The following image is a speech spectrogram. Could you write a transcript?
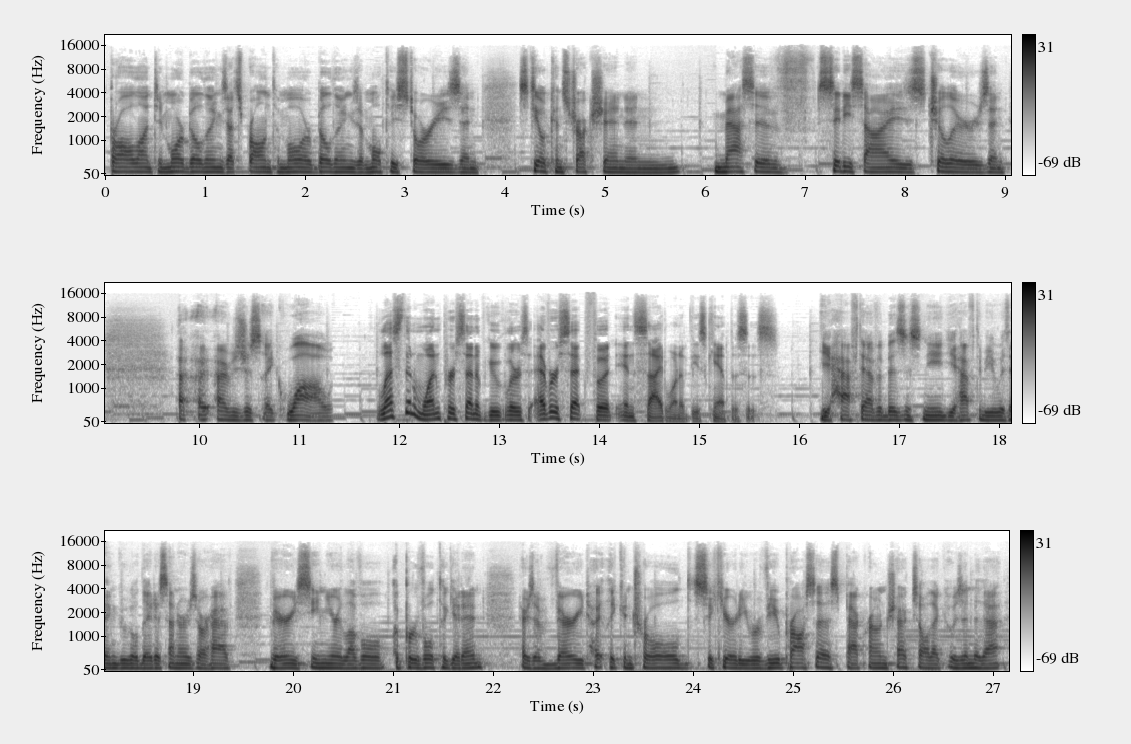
sprawl onto more buildings that sprawl into more buildings and multi stories and steel construction and massive city size chillers. And I, I, was just like, wow. Less than 1% of Googlers ever set foot inside one of these campuses. You have to have a business need. You have to be within Google data centers or have very senior level approval to get in. There's a very tightly controlled security review process, background checks, all that goes into that.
